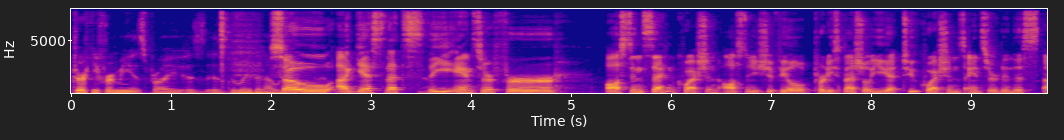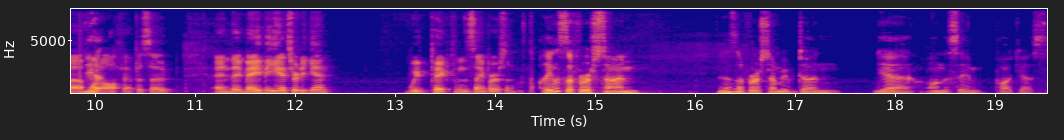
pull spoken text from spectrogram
turkey for me is probably is, is the way that I would. So. I guess that's the answer for Austin's second question. Austin, you should feel pretty special. You got two questions answered in this uh, one-off episode, and they may be answered again. We've picked from the same person. I think it's the first time. This is the first time we've done yeah on the same podcast.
